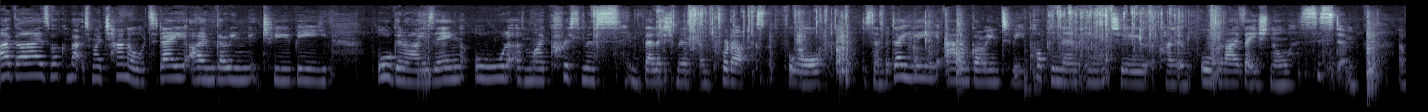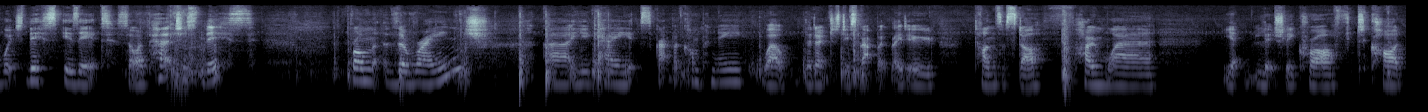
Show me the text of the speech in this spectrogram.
Hi guys, welcome back to my channel. Today I'm going to be organising all of my Christmas embellishments and products for December Daily and I'm going to be popping them into a kind of organisational system of which this is it. So I purchased this from The Range, uh, UK scrapbook company. Well, they don't just do scrapbook, they do tons of stuff, homeware, yeah, literally craft, card,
